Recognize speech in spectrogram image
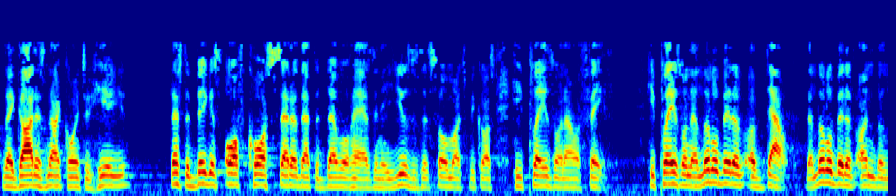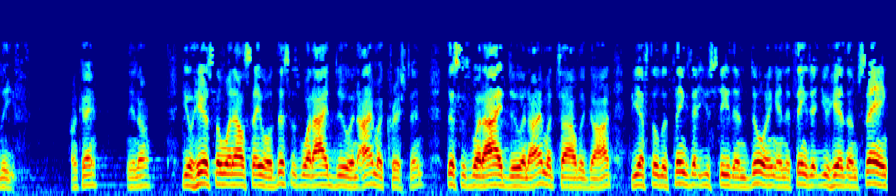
or that God is not going to hear you. That's the biggest off course setter that the devil has, and he uses it so much because he plays on our faith. He plays on that little bit of, of doubt, that little bit of unbelief. Okay? You know? You'll hear someone else say, well, this is what I do and I'm a Christian. This is what I do and I'm a child of God. But yet still the things that you see them doing and the things that you hear them saying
